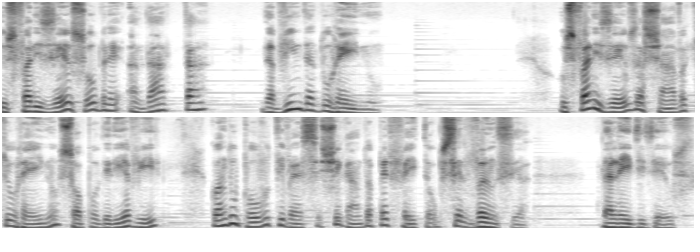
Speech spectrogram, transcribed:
os fariseus sobre a data da vinda do reino. Os fariseus achavam que o reino só poderia vir quando o povo tivesse chegado à perfeita observância da lei de Deus.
